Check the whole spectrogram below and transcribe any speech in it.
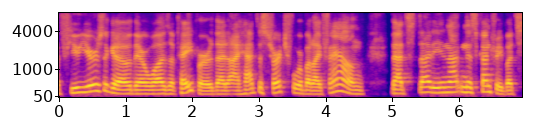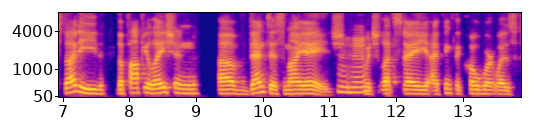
a few years ago there was a paper that i had to search for but i found that study not in this country but studied the population of dentists my age Mhm. which let's say i think the cohort was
